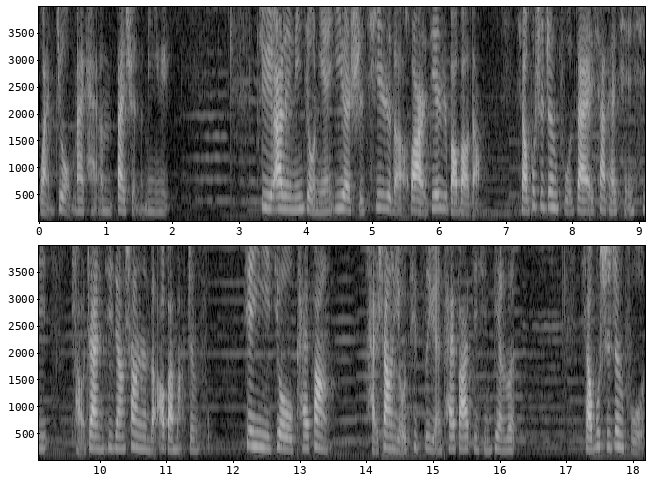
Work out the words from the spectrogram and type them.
挽救麦凯恩败选的命运。据2009年1月17日的《华尔街日报》报道，小布什政府在下台前夕挑战即将上任的奥巴马政府，建议就开放海上油气资源开发进行辩论。小布什政府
